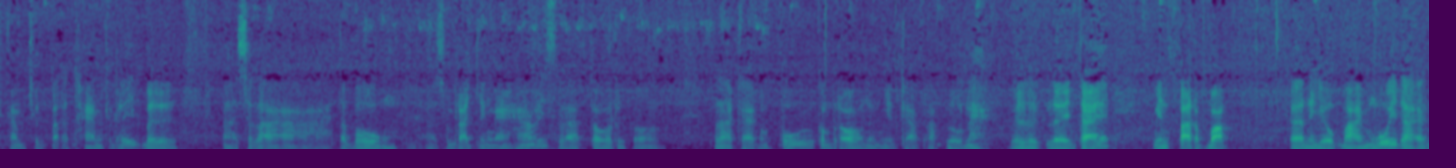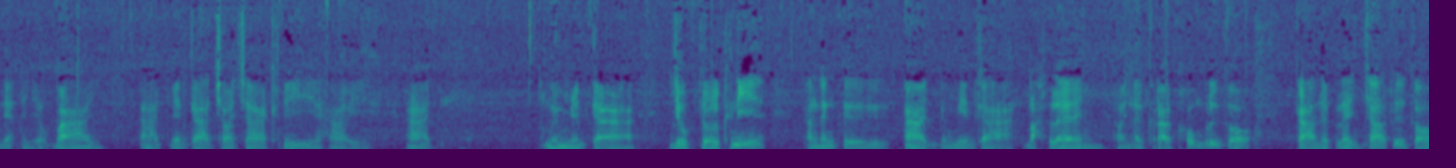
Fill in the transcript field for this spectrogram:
សកម្មជនបរិស្ថានក្តីបើសាលាដំបងសម្រាប់យ៉ាងណាហើយសាលាតឬក៏សាលាការកម្ពុជាកម្រនឹងមានការផ្លាស់ប្ដូរណាស់វាលើកលែងតែ មានបរិបទនយោបាយមួយដែលអ្នកនយោបាយអាចមានការចរចាគ្នាហើយអាចនឹងមានការ យោគយល់គ្នាអានឹងគឺអាចនឹងមានការដោះលែងឲ្យនៅក្រៅឃុំឬក៏ការលើកលែងចោលឬក៏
